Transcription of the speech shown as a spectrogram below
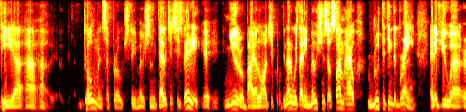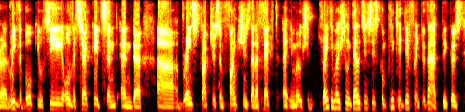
the uh, uh, Goleman's approach to emotional intelligence is very uh, neurobiological. In other words, that emotions are somehow rooted in the brain. And if you uh, uh, read the book, you'll see all the circuits and, and uh, uh brain structures and functions that affect uh, emotion. Trait emotional intelligence is completely different to that because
